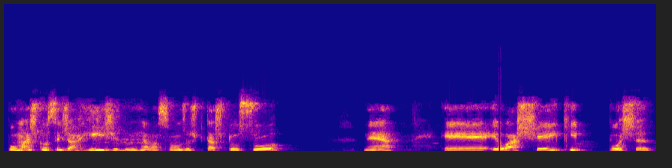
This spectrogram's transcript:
por mais que eu seja rígido em relação aos hospitais, porque eu sou, né? é, eu achei que, poxa,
